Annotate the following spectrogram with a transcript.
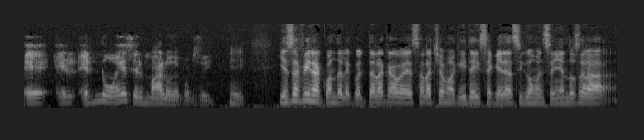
eh, él, él no es el malo de por sí. Y, y ese final, cuando le corta la cabeza a la chamaquita y se queda así como enseñándosela,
